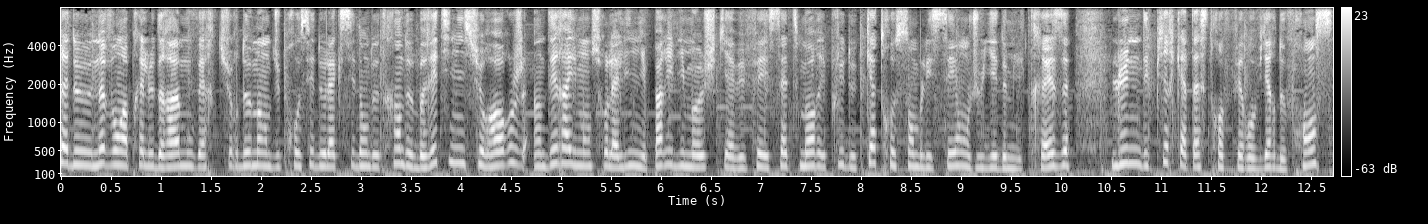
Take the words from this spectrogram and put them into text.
Près de 9 ans après le drame, ouverture demain du procès de l'accident de train de Bretigny-sur-Orge, un déraillement sur la ligne Paris-Limoges qui avait fait 7 morts et plus de 400 blessés en juillet 2013, l'une des pires catastrophes ferroviaires de France.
